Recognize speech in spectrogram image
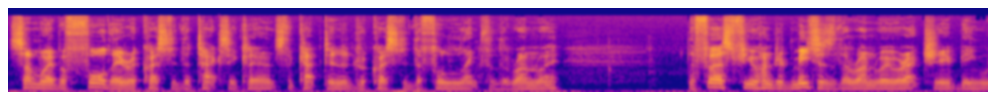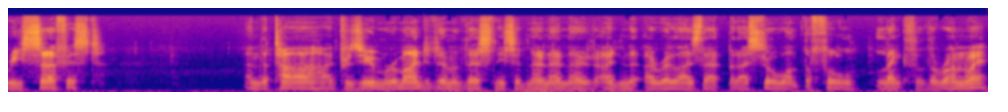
Somewhere before they requested the taxi clearance, the captain had requested the full length of the runway. The first few hundred metres of the runway were actually being resurfaced. And the tar, I presume, reminded him of this, and he said, No, no, no, I, I realise that, but I still want the full length of the runway.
